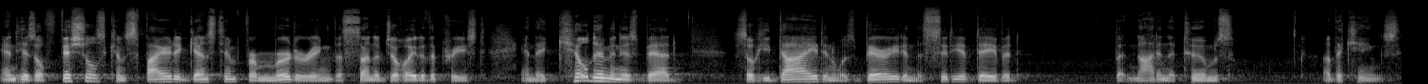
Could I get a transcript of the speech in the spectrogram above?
And his officials conspired against him for murdering the son of Jehoiada the priest, and they killed him in his bed. So he died and was buried in the city of David, but not in the tombs of the kings.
